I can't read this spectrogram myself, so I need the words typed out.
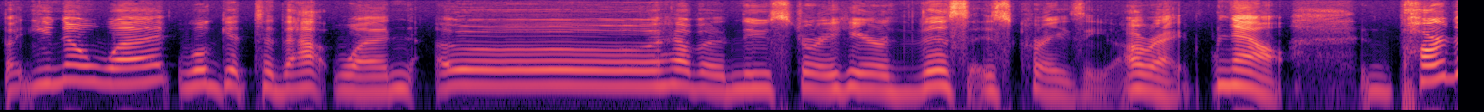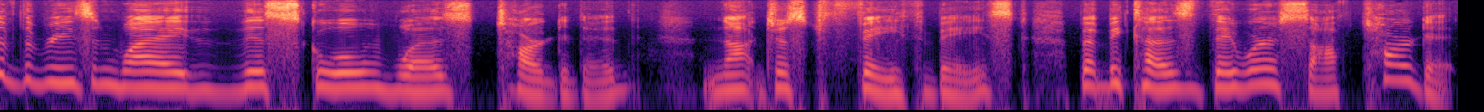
But you know what? We'll get to that one. Oh, I have a news story here. This is crazy. All right. Now, part of the reason why this school was targeted, not just faith-based, but because they were a soft target.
